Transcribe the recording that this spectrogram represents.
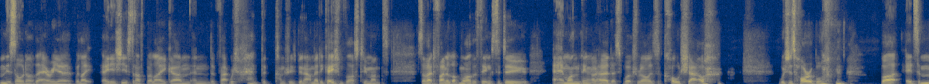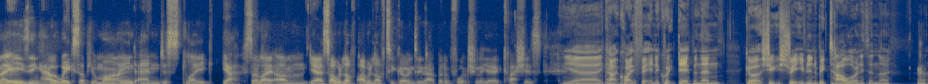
in this old other area with like ADHD stuff, but like um and the fact we've had the country's been out of medication for the last two months, so I've had to find a lot more other things to do. And one thing I heard that's works really well is a cold shower, which is horrible. but it's amazing how it wakes up your mind and just like yeah so like um yeah so i would love i would love to go and do that but unfortunately yeah it clashes. Yeah you can't quite fit in a quick dip and then go out shoot your street even in a big towel or anything no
